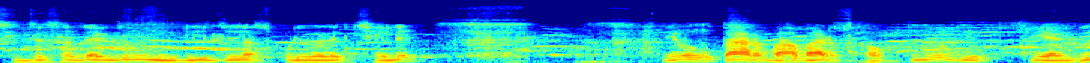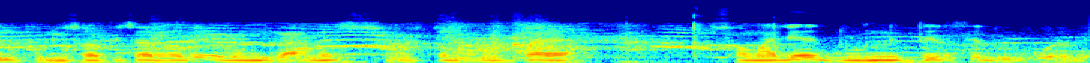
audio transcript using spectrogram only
সিধে সাথে একজন মিডিল ক্লাস পরিবারের ছেলে এবং তার বাবার স্বপ্ন যে সে একজন পুলিশ অফিসার হবে এবং গ্রামের সমস্ত মানুষরা সমাজের দুর্নীতির সে দূর করবে।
